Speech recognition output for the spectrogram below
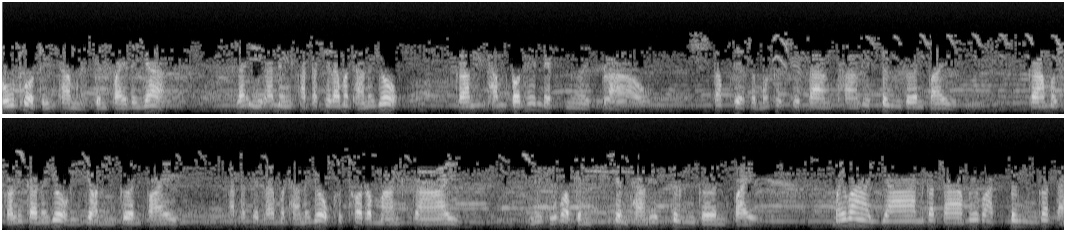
รู้ทั่วถึงธรรมเป็นไปได้ยาก และอีกอันหนึ่งอัตตกิลมัฐานโยก การทำตนให้เหน็ดเหนื่อยเปล่าถ้าเปรียบสมือนคือทางทางที่ตึงเกินไป การมุสลิการนโยกหย่อนเกินไป อัตตกิลมัฐานโยกคือทรมานกายนี่ถือว่าเป็นเส้นทางที่ตึงเกินไป ไม่ว่ายานก็ตามไม่ว่าตึงก็ต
